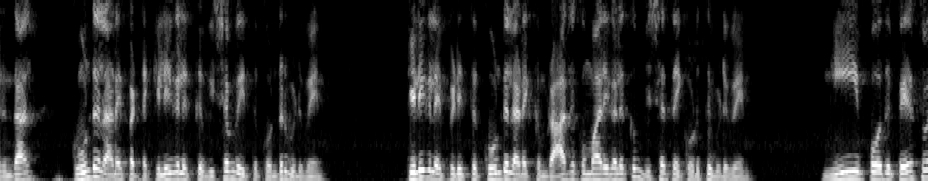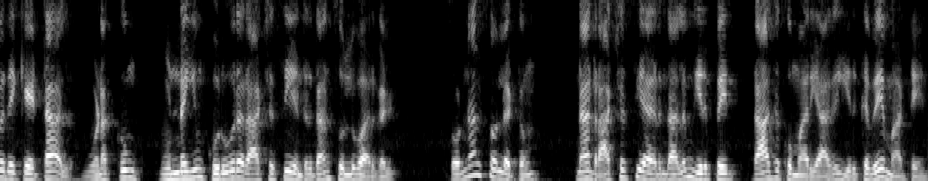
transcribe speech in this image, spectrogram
இருந்தால் கூண்டில் அடைப்பட்ட கிளிகளுக்கு விஷம் வைத்துக் கொண்டு விடுவேன். கிளிகளை பிடித்து கூண்டில் அடைக்கும் ராஜகுமாரிகளுக்கும் விஷத்தை கொடுத்து விடுவேன். நீ இப்போது பேசுவதை கேட்டால் உனக்கும் உன்னையும் குரூர ராட்சசி என்றுதான் சொல்லுவார்கள். சொன்னால் சொல்லட்டும் நான் ராட்சசியா இருந்தாலும் இருப்பேன் ராஜகுமாரியாக இருக்கவே மாட்டேன்.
